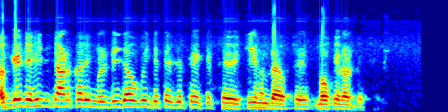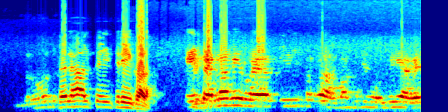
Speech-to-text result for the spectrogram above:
ਅੱਗੇ ਜਿਹੀ ਜਾਣਕਾਰੀ ਮਿਲਦੀ ਜਾਊਗੀ ਜਿੱਥੇ ਜਿੱਥੇ ਕਿੱਥੇ ਕੀ ਹੁੰਦਾ ਉੱਥੇ ਮੌਕੇ ਨਾਲ ਦੇਖੋ। ਫਿਲਹਾਲ 23 ਤਰੀਕ ਵਾਲਾ। ਇਹ ਪਹਿਲਾਂ ਵੀ ਹੋਇਆ ਸੀ ਪ੍ਰਧਾਨ ਮੰਤਰੀ ਮੋਦੀ ਆਏ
